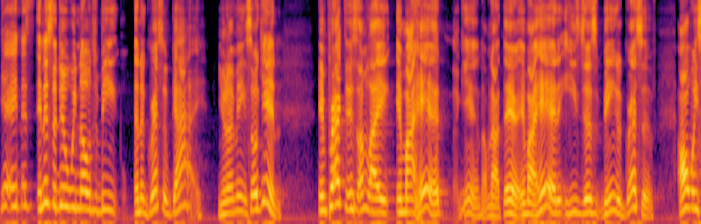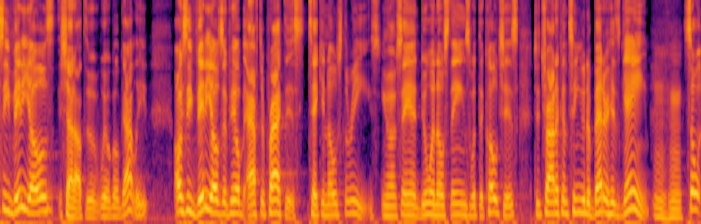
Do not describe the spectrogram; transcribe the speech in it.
Yeah, and it's, and it's the dude we know to be an aggressive guy. You know what I mean? So again, in practice, I'm like in my head. Again, I'm not there. In my head, he's just being aggressive. I always see videos. Shout out to Will Go Gottlieb. I always see videos of him after practice taking those threes. You know what I'm saying? Doing those things with the coaches to try to continue to better his game. Mm-hmm. So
